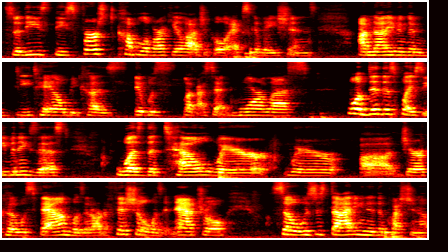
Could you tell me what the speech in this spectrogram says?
So these these first couple of archaeological excavations, I'm not even going to detail because it was like I said, more or less. Well, did this place even exist? Was the tell where where uh, Jericho was found? Was it artificial? Was it natural? So it was just diving into the question of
